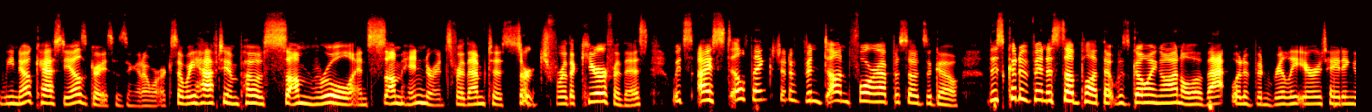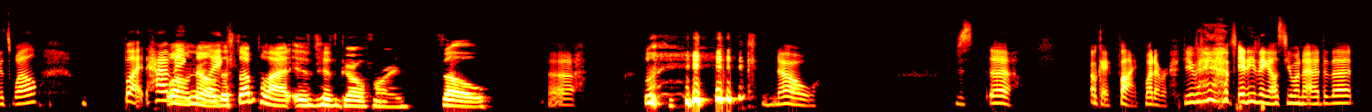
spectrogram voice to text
we know Castiel's grace isn't going to work, so we have to impose some rule and some hindrance for them to search for the cure for this, which I still think should have been done four episodes ago. This could have been a subplot that was going on, although that would have been really irritating as well. But having Well, no, like, the subplot is his girlfriend. So, ugh, no, just ugh. Okay, fine, whatever. Do you have any, anything else you want to add to that?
